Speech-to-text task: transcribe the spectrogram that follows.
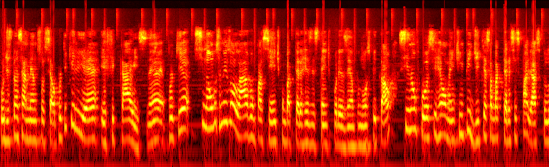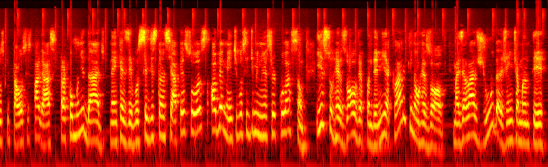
O distanciamento social, por que, que ele é eficaz? Né? Porque senão você não isolava um paciente com bactéria resistente, por exemplo, no hospital, se não fosse realmente impedir que essa bactéria se espalhasse pelo hospital ou se espalhasse para a comunidade. Né? Quer dizer, você distanciar pessoas, obviamente você diminui a circulação. Isso resolve a pandemia? Claro que não resolve, mas ela ajuda a gente a manter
